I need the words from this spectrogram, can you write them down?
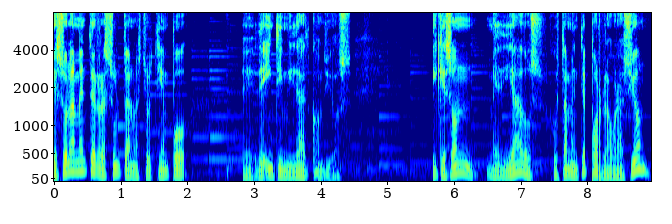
que solamente resulta nuestro tiempo eh, de intimidad con Dios y que son mediados justamente por la oración.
